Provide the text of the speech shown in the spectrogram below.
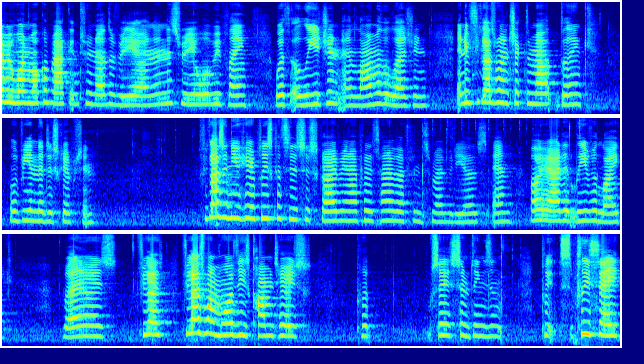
Hi everyone, welcome back into another video. And in this video, we'll be playing with Allegiant and Llama the Legend. And if you guys want to check them out, the link will be in the description. If you guys are new here, please consider subscribing. I put a ton of effort into my videos. And while you're at it, leave a like. But anyways, if you guys if you guys want more of these commentaries, put say some things in please please say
